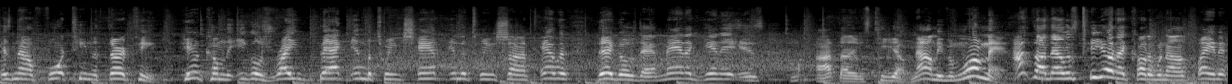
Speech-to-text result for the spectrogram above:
It's now 14 to 13. Here come the Eagles right back in between Champ, in between Sean Taylor. There goes that man again. It is I thought it was T.O. Now I'm even more mad. I thought that was T.O. that caught it when I was playing it.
